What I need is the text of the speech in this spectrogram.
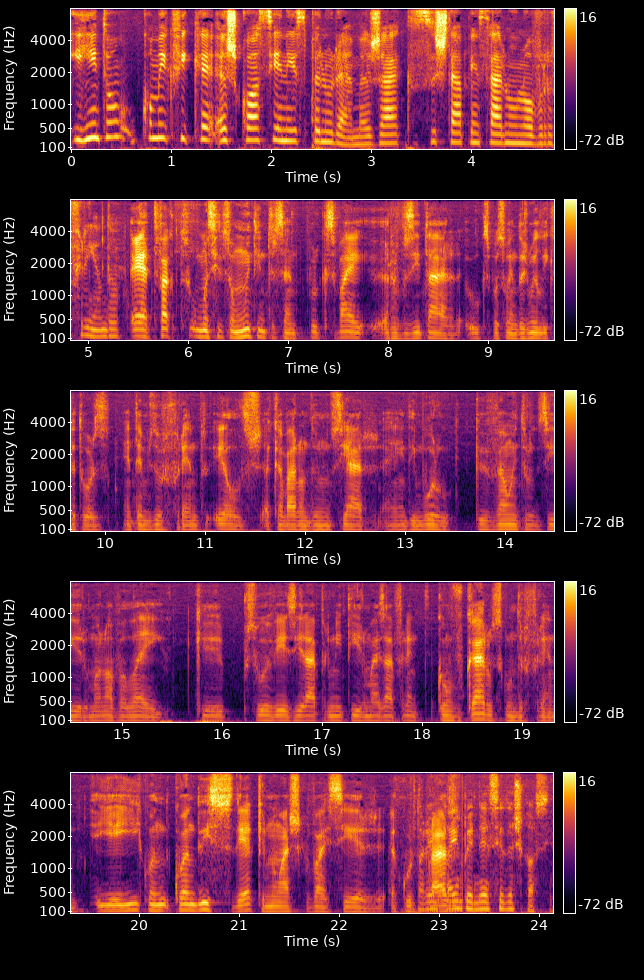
E então, como é que fica a Escócia nesse panorama, já que se está a pensar num novo referendo? É, de facto, uma situação muito interessante, porque se vai revisitar o que se passou em 2014, em termos do referendo. Eles acabaram de anunciar em Edimburgo que vão introduzir uma nova lei que, por sua vez, irá permitir mais à frente convocar o segundo referendo. E aí, quando, quando isso se der, que não acho que vai ser a curto para prazo. Para a independência da Escócia.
